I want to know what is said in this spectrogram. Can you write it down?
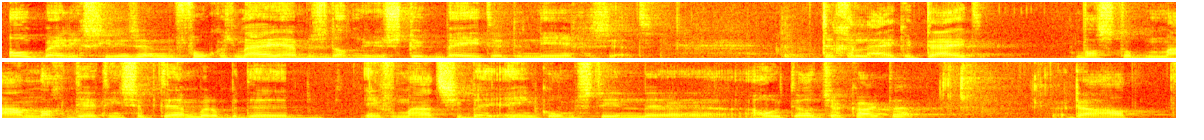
ook bij de geschiedenis. En volgens mij hebben ze dat nu een stuk beter er neergezet. Tegelijkertijd was het op maandag 13 september op de informatiebijeenkomst in eh, Hotel Jakarta. Daar had eh,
